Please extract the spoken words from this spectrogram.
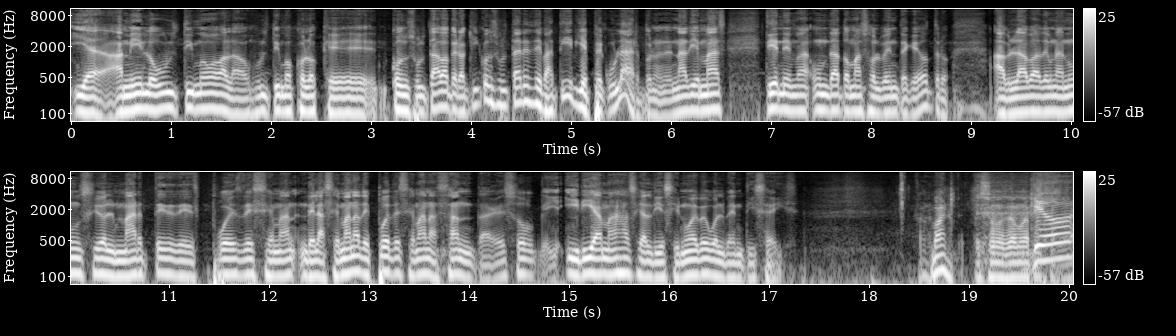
y a mí lo último, a los últimos con los que consultaba, pero aquí consultar es debatir y especular. Bueno, nadie más tiene un dato más solvente que otro. Hablaba de un anuncio el martes después de semana, de la semana después de Semana Santa. Eso iría más hacia el 19 o el 26. Bueno, eso nos da yo,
